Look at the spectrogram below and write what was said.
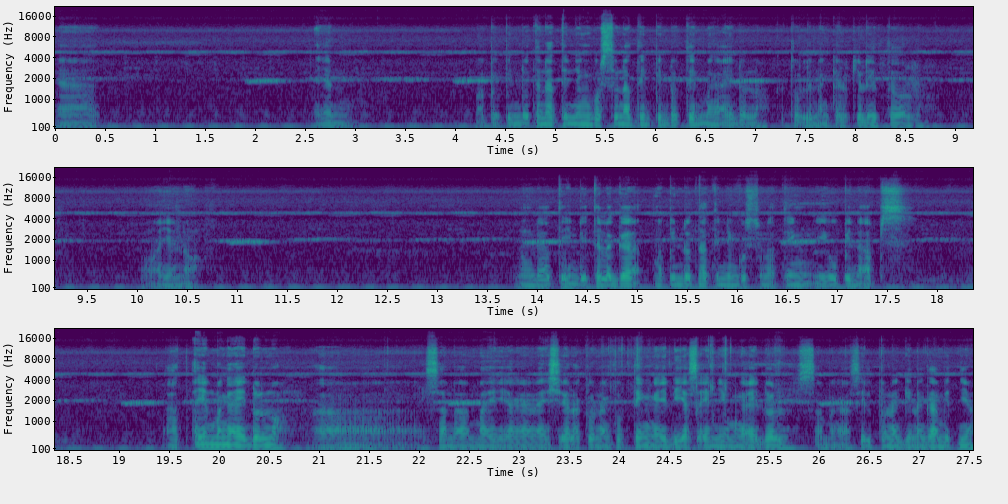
At ayan. Mapipindutan natin yung gusto natin pindutin mga idol oh. katulad ng calculator. O ayan o nung dati hindi talaga mapindot natin yung gusto nating i-open apps. At ayan mga idol no? Ah, sana may uh, na-share ako ng kuting idea sa inyo mga idol sa mga cellphone na ginagamit nyo.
